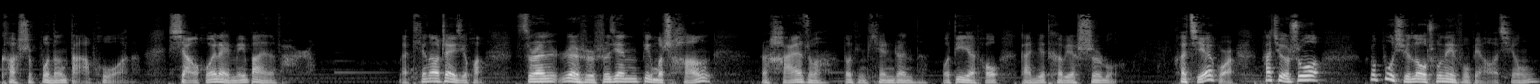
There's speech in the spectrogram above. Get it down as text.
可是不能打破的，想回来也没办法啊。”那听到这句话，虽然认识时间并不长，但孩子嘛都挺天真的。我低下头，感觉特别失落。可结果他却说：“说不许露出那副表情，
